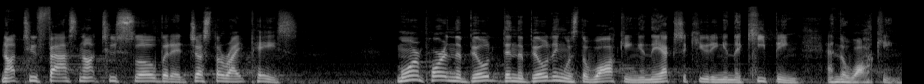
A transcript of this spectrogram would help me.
not too fast, not too slow, but at just the right pace. More important than the, build, than the building was the walking and the executing and the keeping and the walking.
